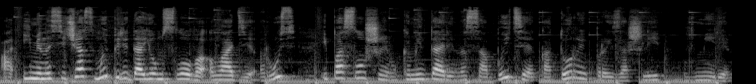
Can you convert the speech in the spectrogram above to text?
А именно сейчас мы передаем слово Ладе Русь и послушаем комментарий на события, которые произошли в мире.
